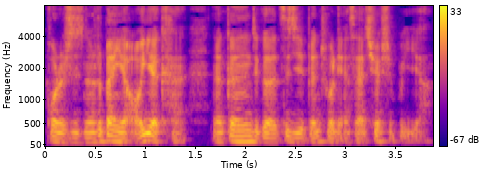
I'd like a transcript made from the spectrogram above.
或者是只能是半夜熬夜看，那跟这个自己本土联赛确实不一样。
